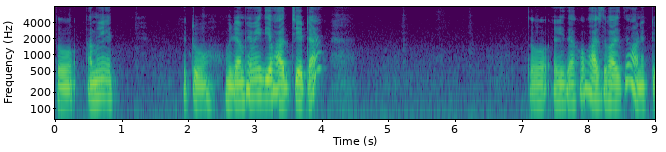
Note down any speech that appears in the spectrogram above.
তো আমি একটু মিডিয়াম ফ্লেমেই দিয়ে ভাজছি এটা। তো এই দেখো ভাজতে ভাজতে অনেকটি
